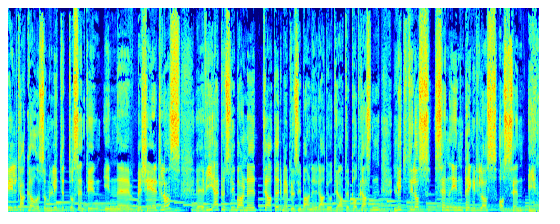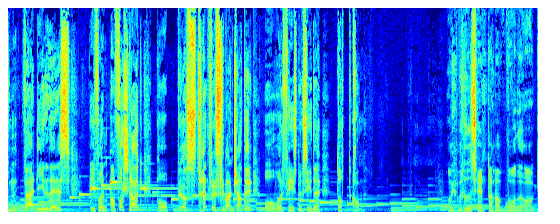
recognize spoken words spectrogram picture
vil takke alle som lyttet og sendte inn, inn eh, beskjeder til oss. Eh, Vi er Plutselig barneteater med Plutselig barneradioteaterpodkasten. Lytt til oss, send inn penger til oss, og send inn verdiene deres i form av forslag på Plutselig barneteater og vår Facebook-side .com. Og vi har produsert av både og.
